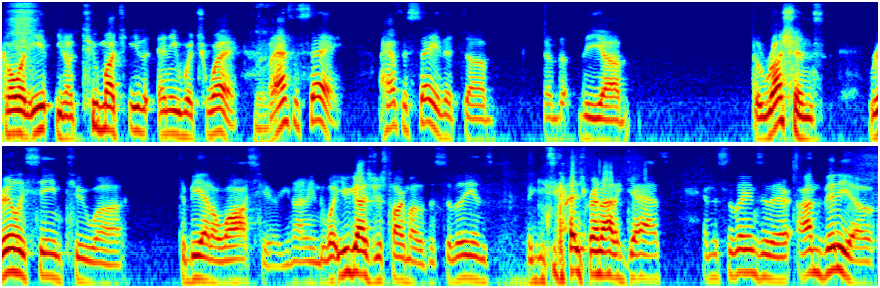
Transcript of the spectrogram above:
going you know too much either any which way. Right. But I have to say, I have to say that uh, the the, uh, the Russians really seem to uh, to be at a loss here. You know, what I mean, what you guys are just talking about with the civilians, these guys run out of gas, and the civilians are there on video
